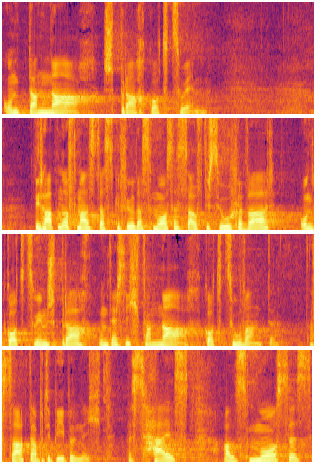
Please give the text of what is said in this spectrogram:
und danach sprach Gott zu ihm. Wir haben oftmals das Gefühl, dass Moses auf der Suche war und Gott zu ihm sprach und er sich danach Gott zuwandte. Das sagt aber die Bibel nicht. Es heißt, als Moses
